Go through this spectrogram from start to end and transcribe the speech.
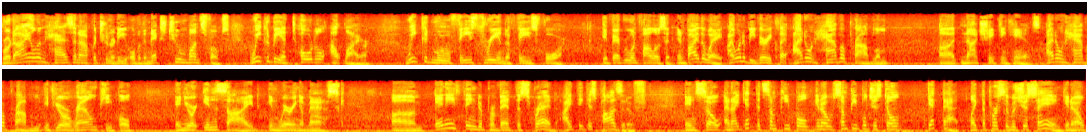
Rhode Island has an opportunity over the next two months, folks. We could be a total outlier. We could move phase three into phase four if everyone follows it. And by the way, I want to be very clear. I don't have a problem uh, not shaking hands. I don't have a problem if you're around people and you're inside in wearing a mask. Um, anything to prevent the spread, I think, is positive. And so, and I get that some people, you know, some people just don't get that. Like the person was just saying, you know,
